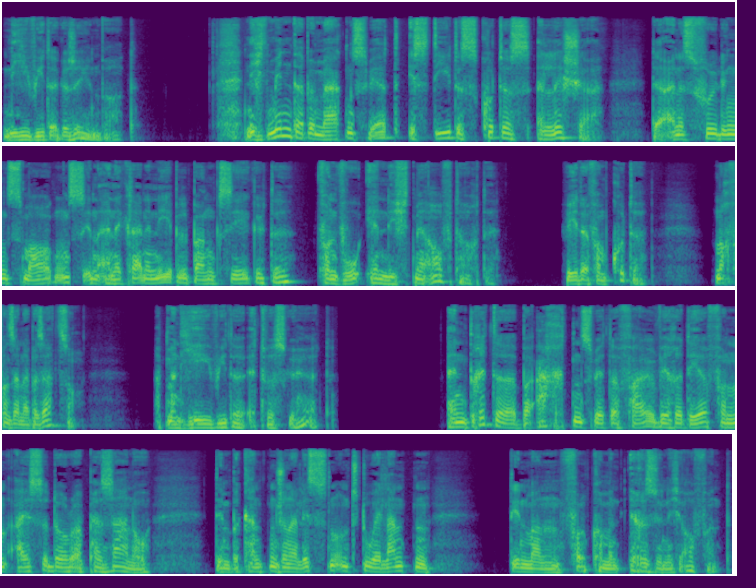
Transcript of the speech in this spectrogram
nie wieder gesehen ward. Nicht minder bemerkenswert ist die des Kutters Alicia, der eines Frühlingsmorgens in eine kleine Nebelbank segelte, von wo er nicht mehr auftauchte. Weder vom Kutter noch von seiner Besatzung hat man je wieder etwas gehört. Ein dritter beachtenswerter Fall wäre der von Isidora Persano, dem bekannten Journalisten und Duellanten, den man vollkommen irrsinnig auffand.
